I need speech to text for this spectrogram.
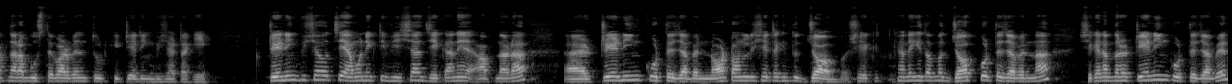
আপনারা বুঝতে পারবেন তুর্কি ট্রেনিং ভিসাটা কি। ট্রেনিং ভিসা হচ্ছে এমন একটি ভিসা যেখানে আপনারা ট্রেনিং করতে যাবেন। নট অনলি সেটা কিন্তু জব সেখানে কিন্তু আপনার জব করতে যাবেন না, সেখানে আপনারা ট্রেনিং করতে যাবেন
